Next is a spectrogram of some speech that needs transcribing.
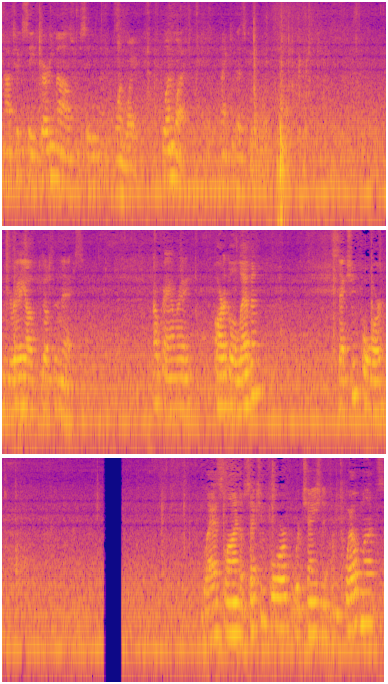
Not to exceed thirty miles from city limits. One way. One way. Thank you, that's good. When you're ready, I'll go to the next. Okay, I'm ready. Article eleven, section four. Last line of section four, we're changing it from twelve months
